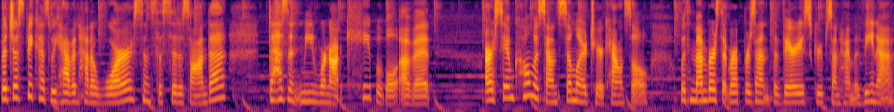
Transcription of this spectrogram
but just because we haven't had a war since the Citizenda doesn't mean we're not capable of it. Our Samkoma sounds similar to your council, with members that represent the various groups on Heimovina.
